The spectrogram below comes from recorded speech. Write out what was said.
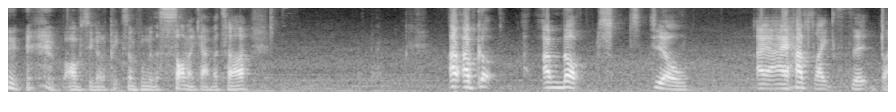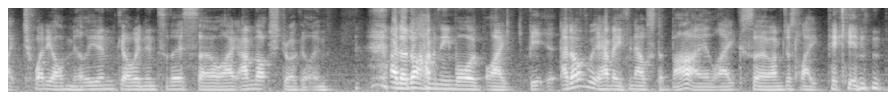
obviously got to pick something with a Sonic avatar. I, I've got. I'm not still. I, I had like the like twenty odd million going into this, so like I'm not struggling. And I don't have any more like. I don't really have anything else to buy, like so. I'm just like picking,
